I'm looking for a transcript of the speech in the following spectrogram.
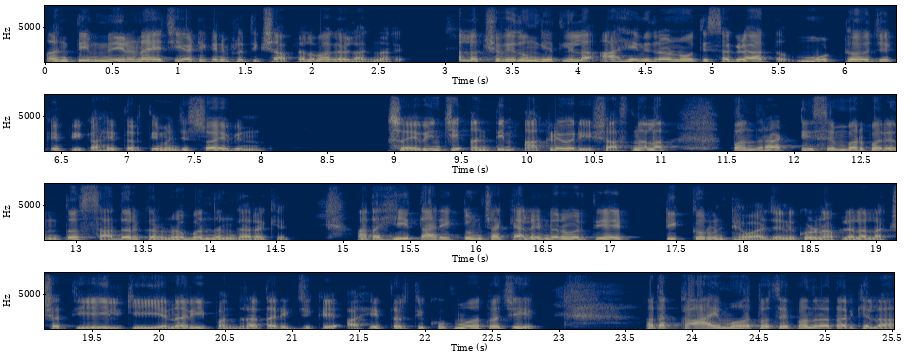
अंतिम निर्णयाची या ठिकाणी प्रतीक्षा आपल्याला बघावी लागणार आहे. लक्ष वेधून घेतलेलं आहे मित्रांनो ते सगळ्यात मोठं जे काही पीक आहे तर ते म्हणजे सोयाबीन. सोयाबीनची अंतिम आकडेवारी शासनाला पंधरा डिसेंबर पर्यंत सादर करणं बंधनकारक आहे. आता ही तारीख तुमच्या कॅलेंडरवरती आहे टिक करून ठेवा जेणेकरून आपल्याला लक्षात येईल की येणारी पंधरा तारीख जी काही आहे तर ती खूप महत्वाची आहे. आता काय महत्वाचं आहे पंधरा तारखेला?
